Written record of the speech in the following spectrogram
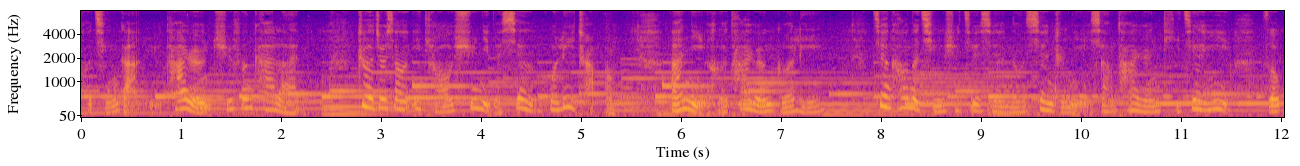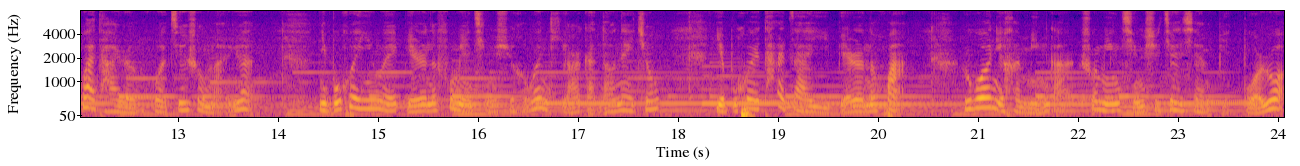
和情感与他人区分开来，这就像一条虚拟的线或立场，把你和他人隔离。健康的情绪界限能限制你向他人提建议、责怪他人或接受埋怨。你不会因为别人的负面情绪和问题而感到内疚，也不会太在意别人的话。如果你很敏感，说明情绪界限比薄弱。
